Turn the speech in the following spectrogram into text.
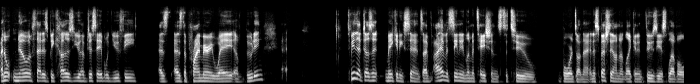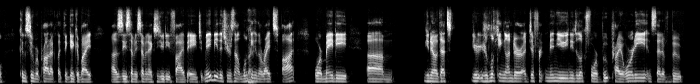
I don't know if that is because you have disabled UEFI as as the primary way of booting. To me, that doesn't make any sense. I've I haven't seen any limitations to two boards on that, and especially on a, like an enthusiast level consumer product like the Gigabyte uh, Z77X UD5H. It may be that you're just not looking Right. in the right spot, or maybe um, you know that's you're, you're looking under a different menu. You need to look for boot priority instead of boot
